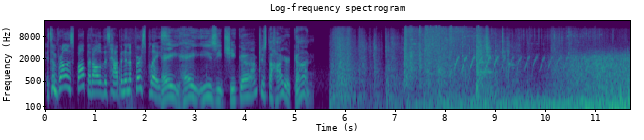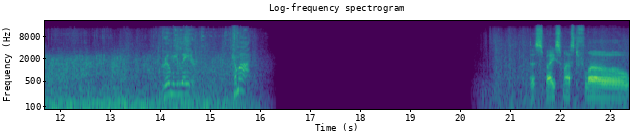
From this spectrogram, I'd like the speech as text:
It's Umbrella's fault that all of this happened in the first place. Hey, hey, easy, Chica. I'm just a hired gun. Grill me later. Come on. The spice must flow.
